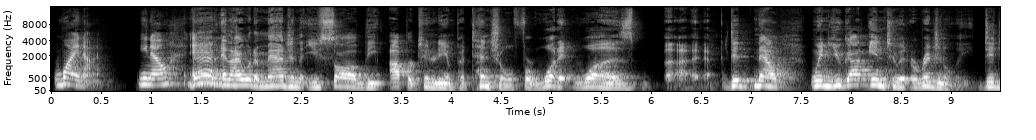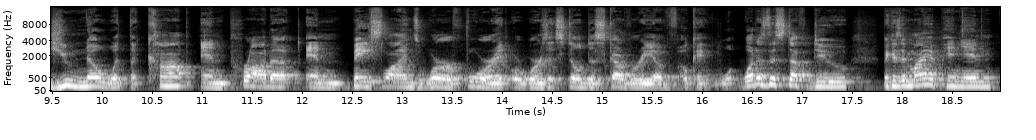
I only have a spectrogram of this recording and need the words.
why not? You know? That, and I would imagine that you saw the opportunity and potential for what it was. Uh, did now when you got into it originally, did you know what the comp and product and baselines were for it, or was it still discovery of okay, wh- what does this stuff do? Because in my opinion,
